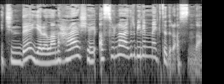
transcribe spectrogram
içinde yer alan her şey asırlardır bilinmektedir aslında.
